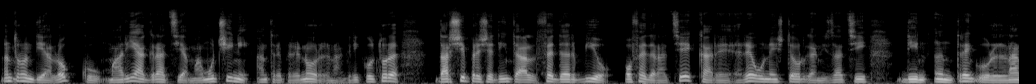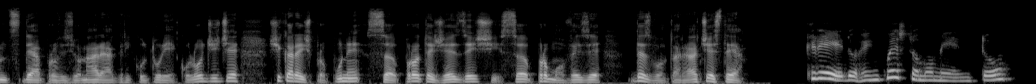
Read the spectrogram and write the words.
într-un dialog cu Maria Grazia Mamucini, antreprenor în agricultură, dar și președinte al Feder Bio, o federație care reunește organizații din întregul lanț de aprovizionare a agriculturii ecologice și care își propune să protejeze și să promoveze dezvoltarea acesteia. Credo che in questo momento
